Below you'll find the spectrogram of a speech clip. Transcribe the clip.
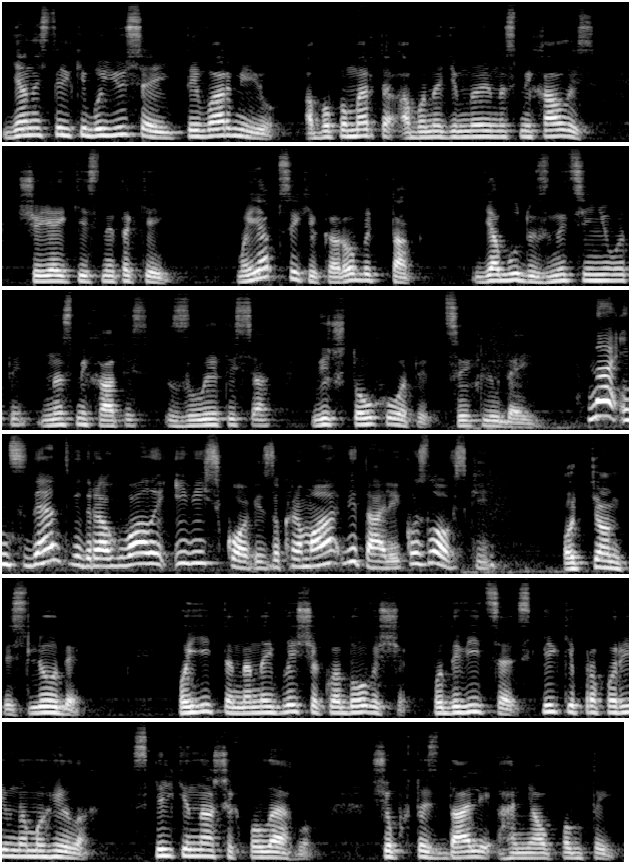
Я настільки боюся йти в армію або померти, або наді мною насміхались, що я якийсь не такий. Моя психіка робить так: я буду знецінювати, насміхатись, злитися, відштовхувати цих людей. На інцидент відреагували і військові, зокрема Віталій Козловський. Отямтесь, люди. Поїдьте на найближче кладовище, подивіться, скільки прапорів на могилах, скільки наших полегло, щоб хтось далі ганяв понти.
